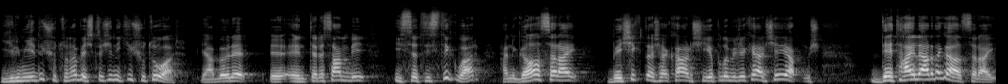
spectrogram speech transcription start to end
27 şutuna Beşiktaş'ın 2 şutu var. Yani böyle e, enteresan bir istatistik var. Hani Galatasaray Beşiktaş'a karşı yapılabilecek her şeyi yapmış. Detaylarda Galatasaray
